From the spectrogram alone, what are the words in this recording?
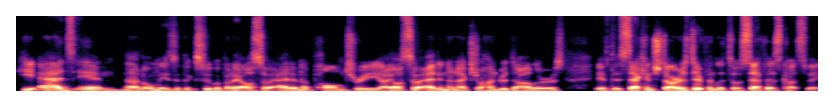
he adds in not only is it the ksuba, but I also add in a palm tree. I also add in an extra hundred dollars. If the second star is different, the Tosefes Katzve,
